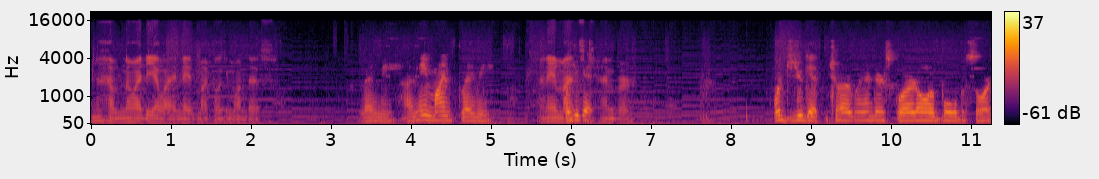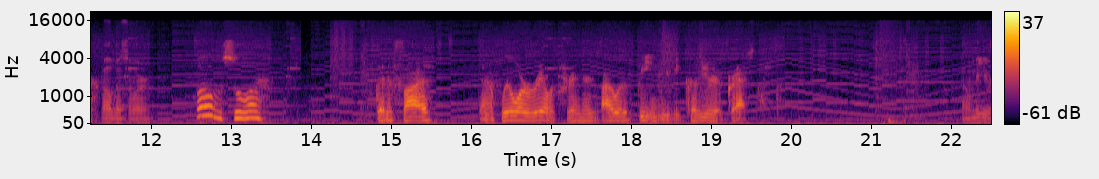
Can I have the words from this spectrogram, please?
I have no idea why I named my Pokemon this. Flamey. I named mine Flamey. I named mine? Canver. What did you get? Charmander, Squirtle, or Bulbasaur? Bulbasaur. Bulbasaur. Then if I, then if we were real trainers, I would have beaten you because you're a grass type. Don't be your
